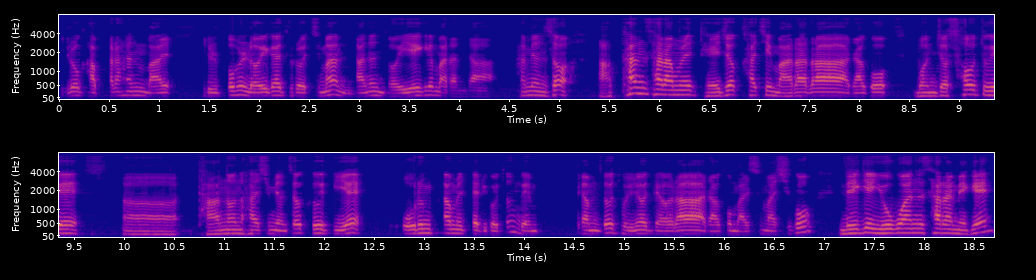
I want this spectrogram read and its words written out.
이로 갚아라 하는 말 율법을 너희가 들었지만 나는 너희에게 말한다 하면서 악한 사람을 대적하지 말아라 라고 먼저 서두에 어, 단언하시면서 그 뒤에 오른뺨을 때리거든 왼뺨도 돌려대어라 라고 말씀하시고 내게 요구하는 사람에게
